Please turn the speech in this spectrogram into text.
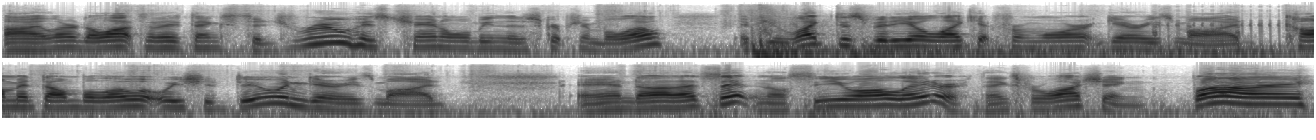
I learned a lot today thanks to Drew. His channel will be in the description below. If you like this video, like it for more Garry's Mod. Comment down below what we should do in Garry's Mod. And uh, that's it, and I'll see you all later. Thanks for watching. Bye!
